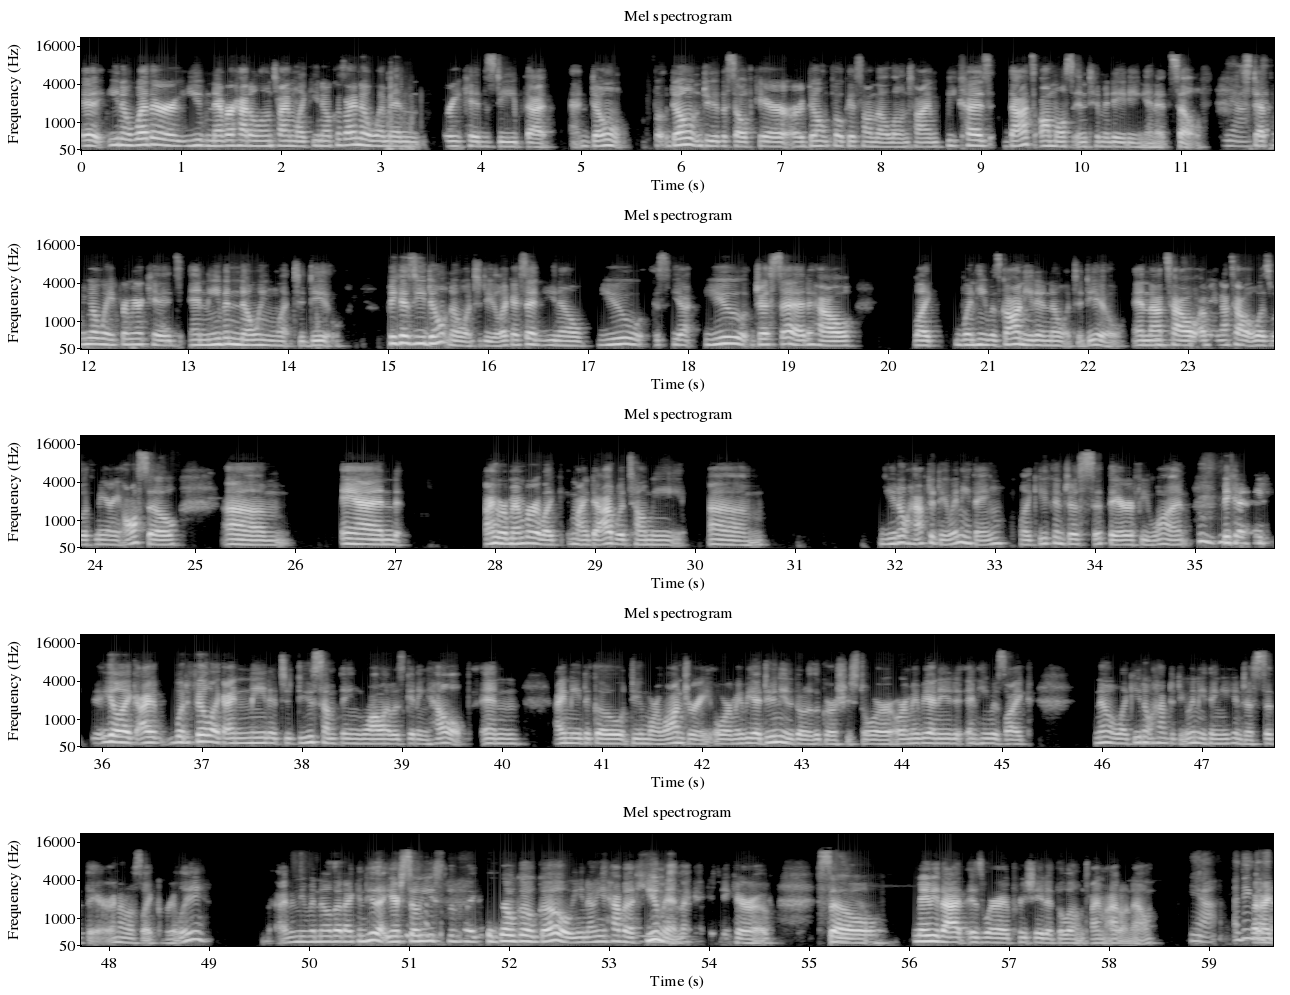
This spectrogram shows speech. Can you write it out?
it, you know, whether you've never had alone time, like you know, because I know women three kids deep that don't don't do the self-care or don't focus on the alone time because that's almost intimidating in itself yeah. stepping away from your kids and even knowing what to do because you don't know what to do. Like i said you know you yeah you just said how like when he was gone you didn't know what to do. And that's how i mean that's how it was with mary also. Um and i remember like my dad would tell me um you don't have to do anything. Like you can just sit there if you want because you know, like I would feel like I needed to do something while I was getting help and I need to go do more laundry or maybe I do need to go to the grocery store or maybe I need to, and he was like no, like you don't have to do anything. You can just sit there. And I was like, really? I didn't even know that I can do that. You're so used to like the go, go, go, you know, you have a human that you can take care of. So maybe that is where I appreciated the alone time. I don't know. Yeah. I think I,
